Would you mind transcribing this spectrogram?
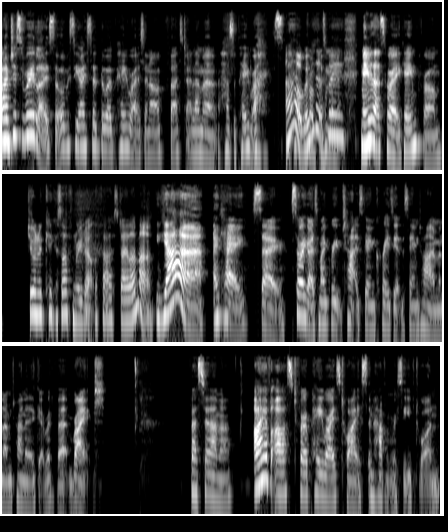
I've just realised that obviously I said the word pay rise and our first dilemma has a pay rise. Oh, maybe that's where. it. Maybe that's where it came from. Do you want to kick us off and read out the first dilemma? Yeah. Okay. So sorry guys, my group chat is going crazy at the same time and I'm trying to get rid of it. Right. First dilemma. I have asked for a pay rise twice and haven't received one.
